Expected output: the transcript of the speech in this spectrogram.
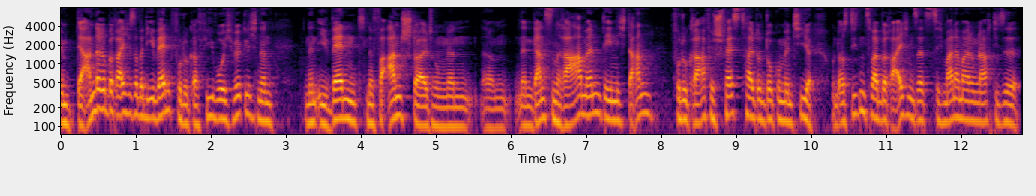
Der andere Bereich ist aber die Eventfotografie, wo ich wirklich einen, einen Event, eine Veranstaltung, einen, ähm, einen ganzen Rahmen, den ich dann fotografisch festhalte und dokumentiere. Und aus diesen zwei Bereichen setzt sich meiner Meinung nach diese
